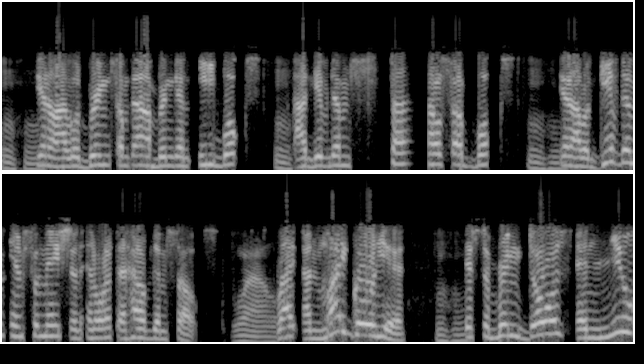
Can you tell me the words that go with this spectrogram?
Mm-hmm. You know, I would bring sometimes I bring them ebooks. Mm-hmm. I give them self-help books. Mm-hmm. You know, I would give them information in order to help themselves. Wow. Right. And my goal here mm-hmm. is to bring those and new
